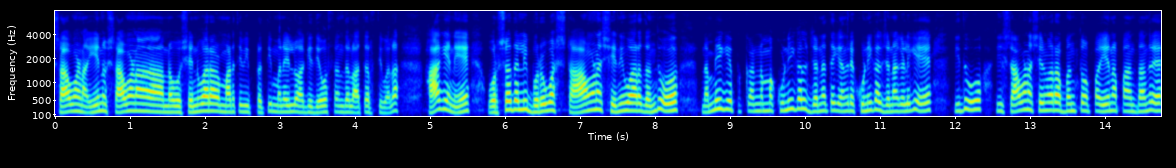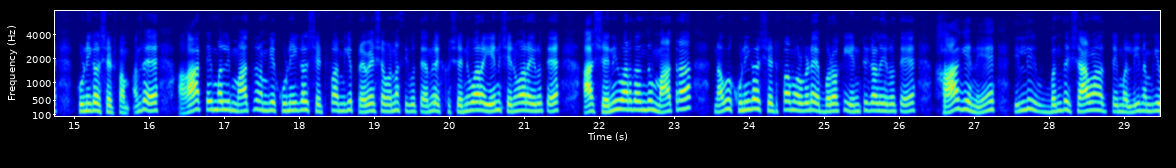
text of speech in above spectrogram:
ಶ್ರಾವಣ, ಏನು ಶ್ರಾವಣ ನಾವು ಶನಿವಾರ ಮಾಡ್ತೀವಿ ಪ್ರತಿ ಮನೆಯಲ್ಲೂ ಹಾಗೆ ದೇವಸ್ಥಾನದಲ್ಲೂ ಆಚರಿಸ್ತೀವಲ್ಲ ಹಾಗೆಯೇ ವರ್ಷದಲ್ಲಿ ಬರುವ ಶ್ರಾವಣ ಶನಿವಾರದಂದು ನಮಗೆ ನಮ್ಮ ಕುಣಿಗಲ್ ಜನತೆಗೆ ಅಂದರೆ ಕುಣಿಗಲ್ ಜನಗಳಿಗೆ ಇದು ಈ ಶ್ರಾವಣ ಶನಿವಾರ ಬಂತು ಅಪ್ಪ ಏನಪ್ಪ ಅಂತಂದರೆ ಕುಣಿಗಲ್ ಶೆಡ್ ಫಾರ್ಮ್. ಅಂದರೆ ಆ ಟೈಮಲ್ಲಿ ಮಾತ್ರ ನಮಗೆ ಕುಣಿಗಲ್ ಶೆಡ್ ಫಾರ್ಮಿಗೆ ಪ್ರವೇಶವನ್ನು ಸಿಗುತ್ತೆ. ಅಂದರೆ ಶನಿವಾರ, ಏನು ಶನಿವಾರ ಇರುತ್ತೆ, ಆ ಶನಿವಾರದಂದು ಮಾತ್ರ ನಾವು ಕುಣಿಗಲ್ ಶೆಡ್ ಫಾರ್ಮ್ ಒಳಗಡೆ ಬರೋಕೆ ಎಂಟ್ರಿಗಳು ಇರುತ್ತೆ. ಹಾಗೆಯೇ ಇಲ್ಲಿ ಬಂದ ಶ್ರಾವಣ ಟೈಮಲ್ಲಿ ನಮಗೆ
